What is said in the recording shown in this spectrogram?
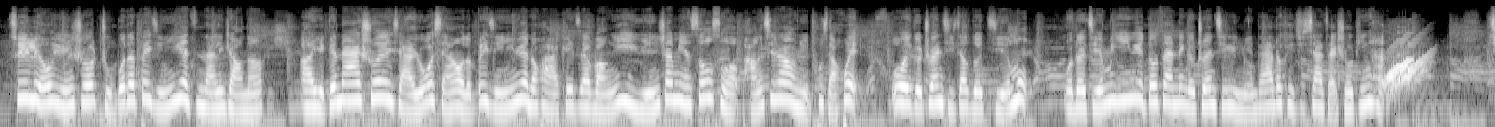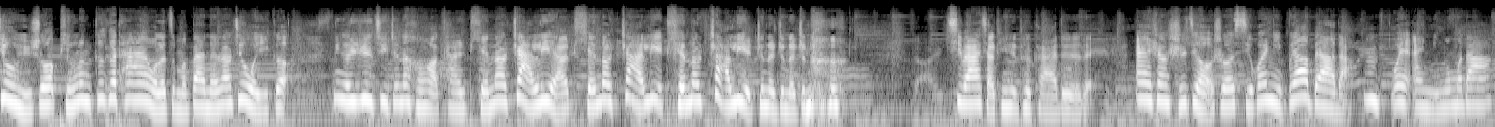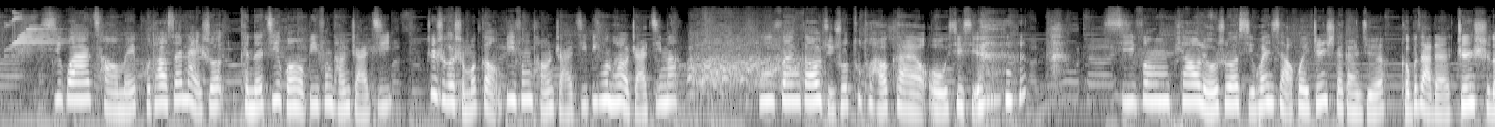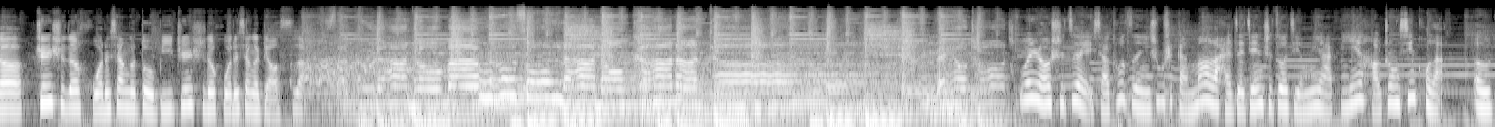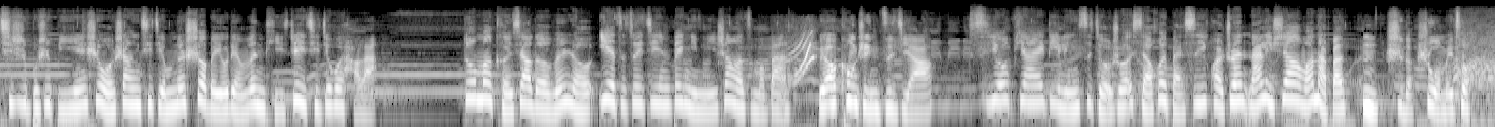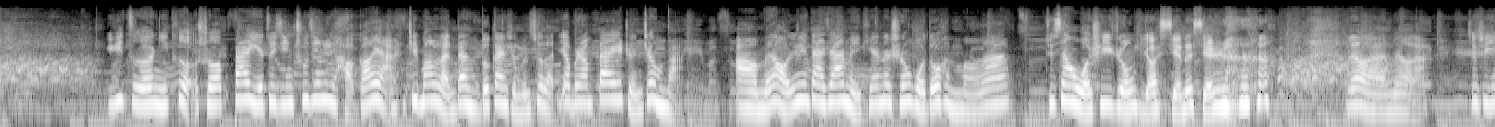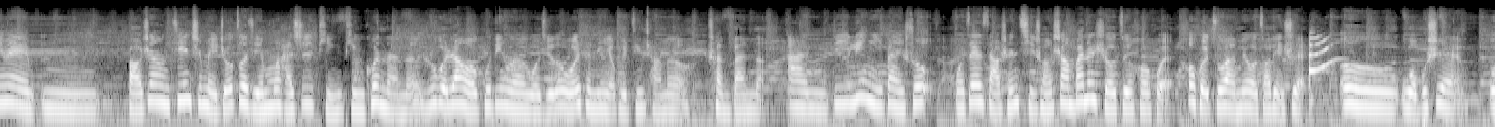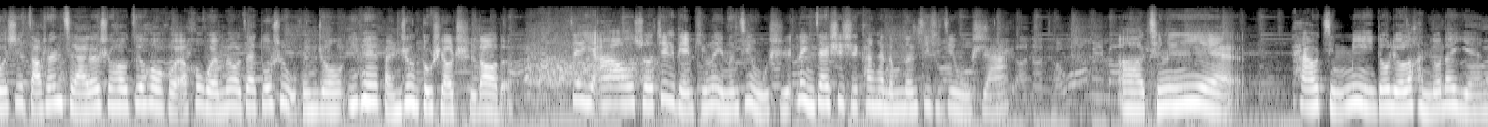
崔流云说：“主播的背景音乐在哪里找呢？啊，也跟大家说一下，如果想要我的背景音乐的话，可以在网易云上面搜索《螃蟹少女兔小慧》，我有一个专辑叫做《节目》，我的节目音乐都在那个专辑里面，大家都可以去下载收听哈。”旧雨说：“评论哥哥太爱我了怎么办？难道就我一个？那个日剧真的很好看，甜到炸裂啊，甜到炸裂，甜到炸裂，真的真的真的。七八小天使特可爱，对对对。”爱上十九说喜欢你不要不要的，嗯，我也爱你，么么哒。西瓜、草莓、葡萄、酸奶说肯德基还我避风塘炸鸡，这是个什么梗？避风塘炸鸡，避风塘有炸鸡吗？孤帆高举说兔兔好可爱哦，哦谢谢。西风漂流说喜欢小慧真实的感觉，可不咋的，真实的真实的活得像个逗逼，真实的活得像个屌丝啊。柔是罪，小兔子，你是不是感冒了？还在坚持做节目呀？鼻音好重，辛苦了。哦，其实不是鼻音，是我上一期节目的设备有点问题，这一期就会好啦。多么可笑的温柔，叶子最近被你迷上了，怎么办？不要控制你自己啊。C O P I D 零四九说，小慧百思一块砖，哪里需要往哪搬。嗯，是的，是我没错。余泽尼克说，八爷最近出镜率好高呀，这帮懒蛋子都干什么去了？要不让八爷转正吧？啊，没有，因为大家每天的生活都很忙啊，就像我是一种比较闲的闲人，没有啦，没有啦，就是因为嗯，保证坚持每周做节目还是挺挺困难的。如果让我固定了，我觉得我肯定也会经常的串班的。俺的另一半说，我在早晨起床上班的时候最后悔，后悔昨晚没有早点睡。呃，我不是，我是早上起来的时候最后悔，后悔没有再多睡五分钟，因为反正都是要迟到的。建议阿欧说这个点评论也能进五十，那你再试试看看能不能继续进五十啊？呃，秦林叶还有锦觅都留了很多的言。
